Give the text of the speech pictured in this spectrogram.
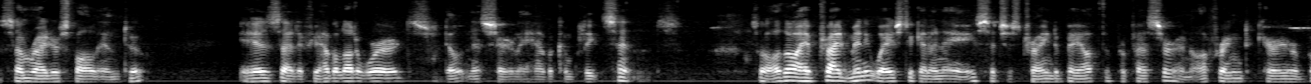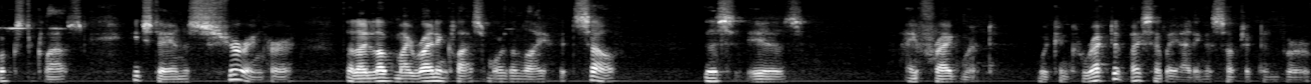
some writers fall into is that if you have a lot of words, you don't necessarily have a complete sentence. So although I have tried many ways to get an A, such as trying to pay off the professor and offering to carry her books to class each day and assuring her that I love my writing class more than life itself, this is a fragment. We can correct it by simply adding a subject and verb.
